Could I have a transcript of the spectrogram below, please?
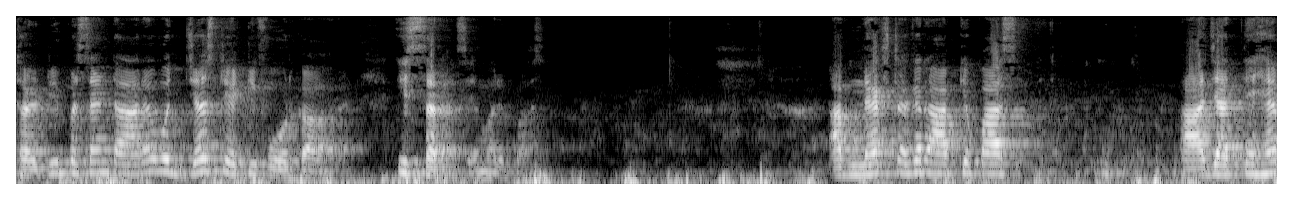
30 परसेंट आ रहा है, वो जस्ट 84 का आ रहा है, इस तरह से हमारे पास। अब नेक्स्ट अगर आपके पास आ जाते हैं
